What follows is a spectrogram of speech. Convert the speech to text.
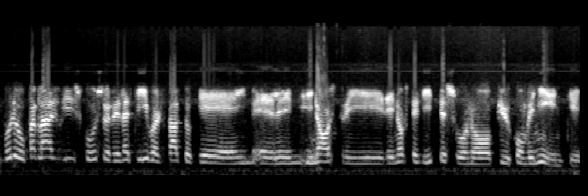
volevo parlare di discorso relativo al fatto che i, eh, i nostri, le nostre ditte sono più convenienti,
